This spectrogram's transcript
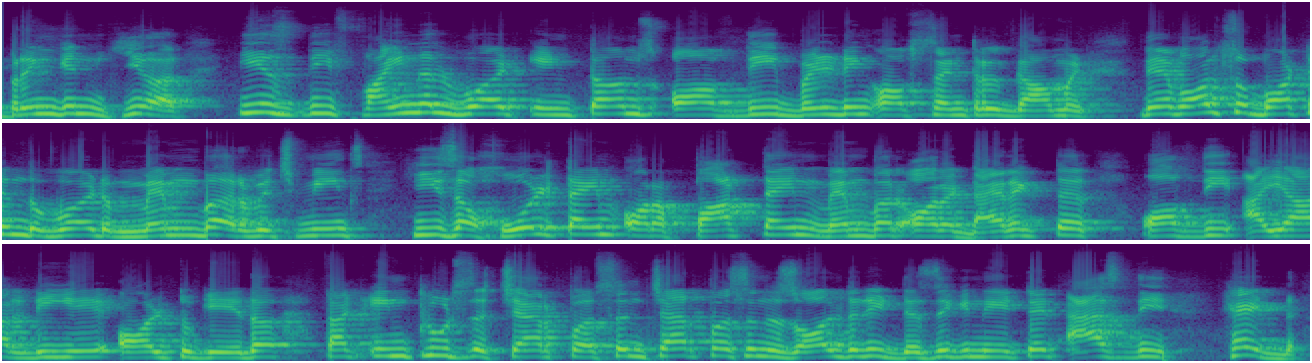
bring in here is the final word in terms of the building of central government. They have also bought in the word member, which means he is a whole-time or a part-time member or a director of the IRDA altogether. That includes the chairperson. Chairperson is already designated as the head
